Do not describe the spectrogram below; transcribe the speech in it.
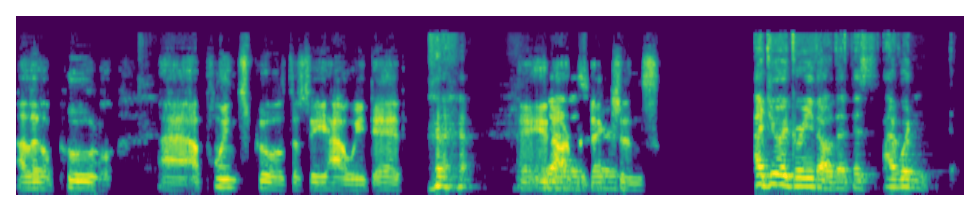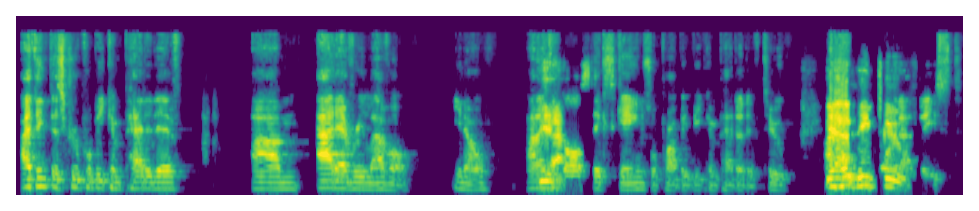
a little pool, uh, a points pool to see how we did in Yeah, our that's true. predictions. I do agree though that this I wouldn't I think this group will be competitive um at every level, you know. And I Yeah. think all six games will probably be competitive too. I'm Yeah, me too. At least.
